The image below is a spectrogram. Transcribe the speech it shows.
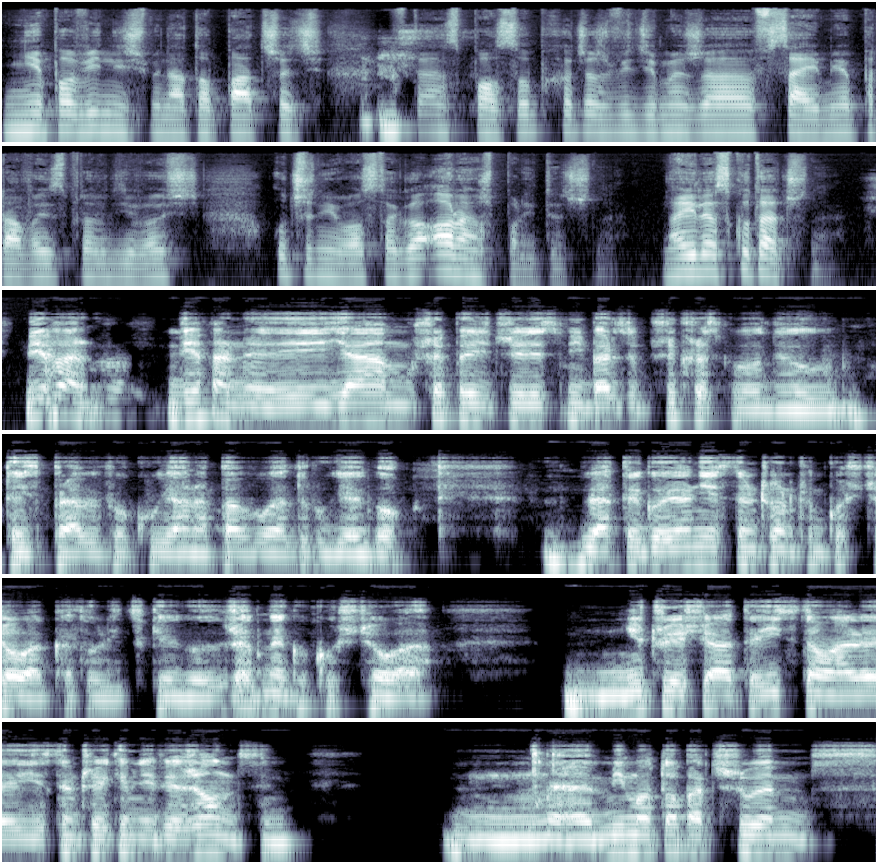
nie powinniśmy na to patrzeć w ten sposób, chociaż widzimy, że w Sejmie Prawo i Sprawiedliwość uczyniło z tego oręż polityczny. Na ile skuteczny? Wie pan, wie pan, ja muszę powiedzieć, że jest mi bardzo przykro z powodu tej sprawy wokół Jana Pawła II. Dlatego ja nie jestem członkiem kościoła katolickiego, żadnego kościoła. Nie czuję się ateistą, ale jestem człowiekiem niewierzącym. Mm, mimo to patrzyłem z,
